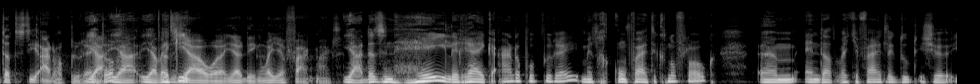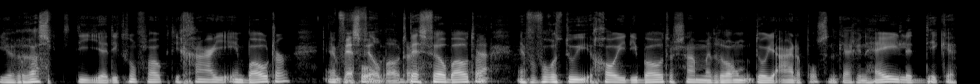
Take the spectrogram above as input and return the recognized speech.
dat is die aardappelpuree, Ja, toch? ja, ja, dat is jouw, eh, jouw ding, wat je vaak maakt. Ja, dat is een hele rijke aardappelpuree met geconfijte knoflook. Ehm, en dat wat je feitelijk doet, is je, je raspt die, eh, die knoflook, die gaar je in boter. En Best veel boter. Best veel boter. Ja. En vervolgens doe je, gooi je die boter samen met room door je aardappels. En dan krijg je een hele dikke,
